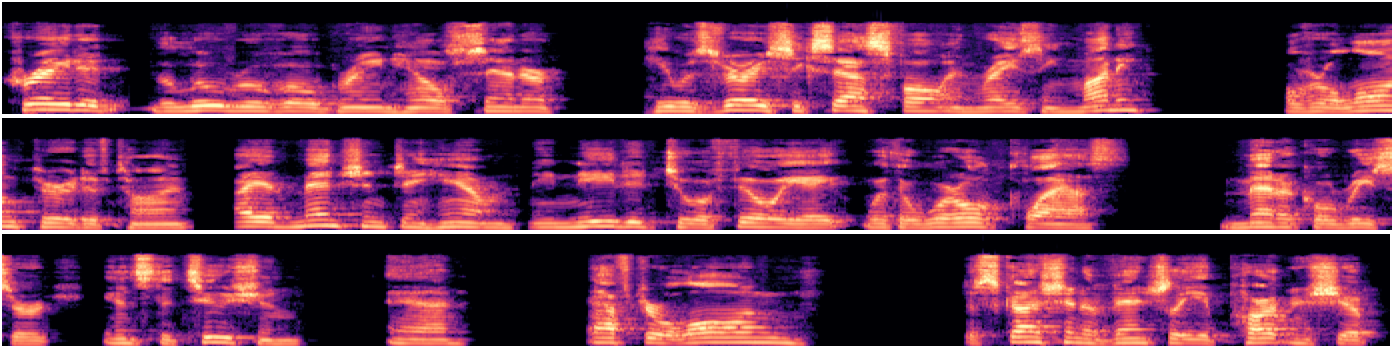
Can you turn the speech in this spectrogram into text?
created the Lou Ruvo Brain Health Center. He was very successful in raising money over a long period of time. I had mentioned to him he needed to affiliate with a world class medical research institution. And after a long discussion, eventually a partnership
